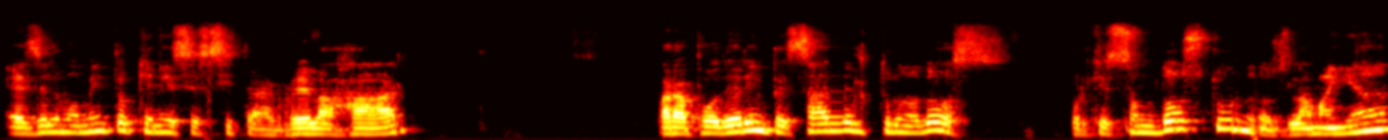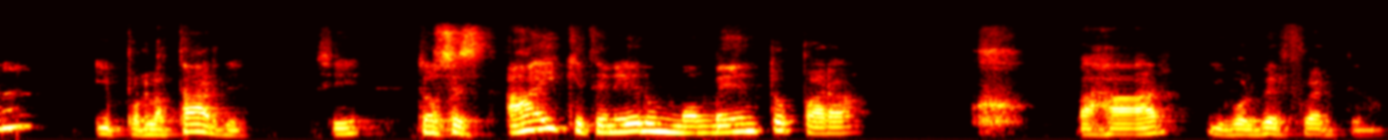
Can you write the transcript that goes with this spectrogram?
Es el momento que necesita relajar para poder empezar el turno 2, porque son dos turnos, la mañana y por la tarde, ¿sí? Entonces hay que tener un momento para bajar y volver fuerte, ¿no?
